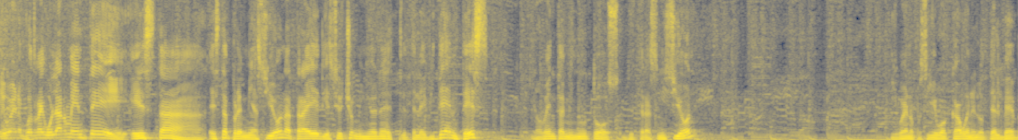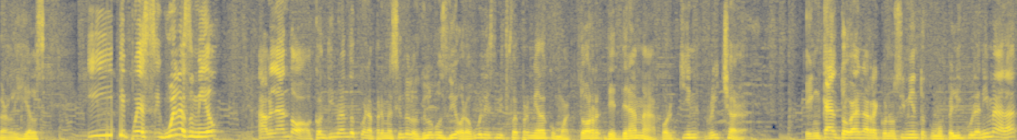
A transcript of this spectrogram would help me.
Y bueno, pues regularmente esta, esta premiación atrae 18 millones de televidentes, 90 minutos de transmisión. Y bueno, pues se llevó a cabo en el Hotel Beverly Hills. Y pues Will Smith, hablando, continuando con la premiación de los Globos de Oro, Will Smith fue premiado como actor de drama por King Richard. Encanto gana reconocimiento como película animada.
